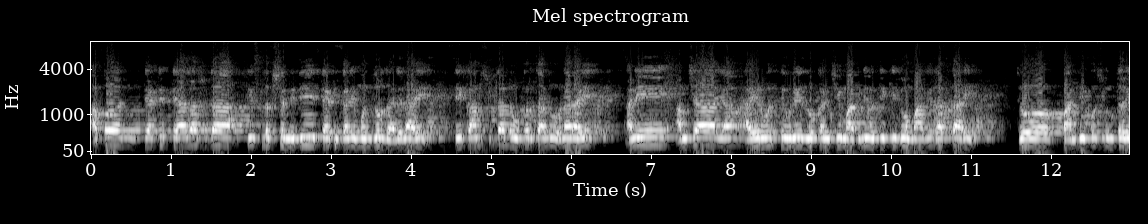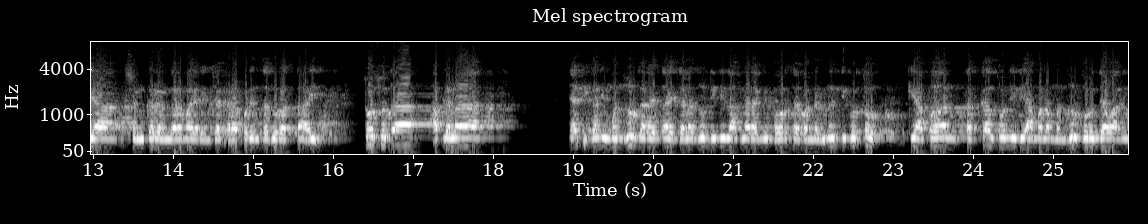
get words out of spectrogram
आपण त्या त्याला सुद्धा तीस लक्ष निधी त्या ठिकाणी मंजूर झालेला आहे. ते काम सुद्धा लवकर चालू होणार आहे. आणि आमच्या या अहिरवस्तीवरील लोकांची मागणी होती की जो मागे रस्ता आहे जो पांदीपासून तर या शंकर गंगारामायर यांच्या घरापर्यंतचा जो रस्ता आहे तो सुद्धा आपल्याला त्या ठिकाणी मंजूर करायचा आहे. त्याला जो निधी लागणार आहे मी पवार साहेबांना विनंती करतो की आपण तत्काळ तो निधी आम्हाला मंजूर करून द्यावा आणि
